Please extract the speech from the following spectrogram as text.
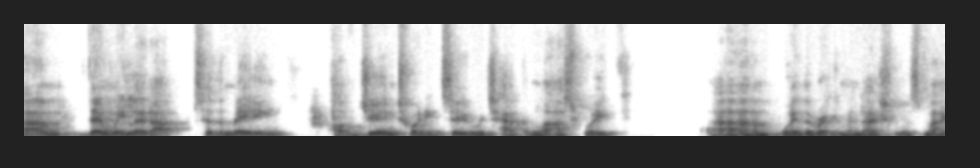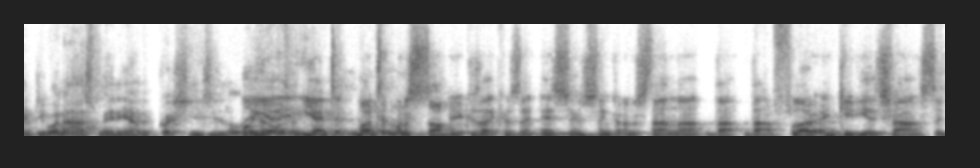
um, then we led up to the meeting of June 22, which happened last week um, where the recommendation was made. Do you want to ask me any other questions in the well, yeah, yeah. Well, I didn't want to stop you because because it's interesting to understand that that that flow and give you the chance to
